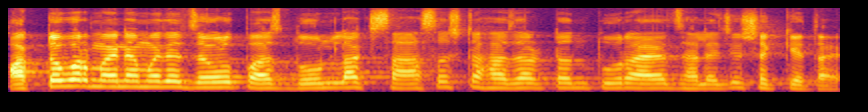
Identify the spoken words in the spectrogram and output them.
ऑक्टोबर महिन्यामध्ये जवळपास दोन लाख सहासष्ट हजार टन तूर आयात झाल्याची शक्यता आहे.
